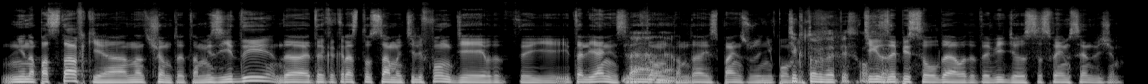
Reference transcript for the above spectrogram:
не на подставке, а на чем-то там из еды, да, это как раз тот самый телефон, где вот этот и- итальянец, или Да, кто он да. там, да, испанец, уже не помню. Тикток записывал. Тик записывал, да, вот это видео со своим сэндвичем.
